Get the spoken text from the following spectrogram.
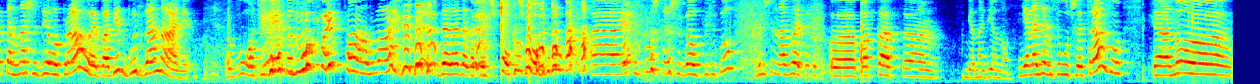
как там, наше дело правое, побед будет за нами. Вот. Это звук фейспалма. Да-да-да, такой чпок-чпок. А, это слушатель шагал передом. Мы решили назвать этот э, подкаст э, Я надену. «Я надену все лучшее сразу», э, но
